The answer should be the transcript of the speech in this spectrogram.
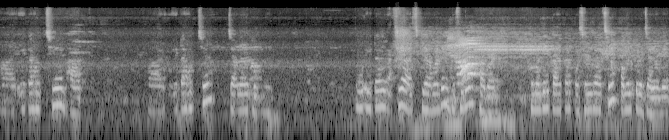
আর এটা হচ্ছে ভাত। আর এটা হচ্ছে চানার ঘুগনি। তো এটাই আছে আজকে আমাদের দুপুরের খাবার। তোমাদের কার কার পছন্দ আছে কমেন্ট করে জানাবে।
